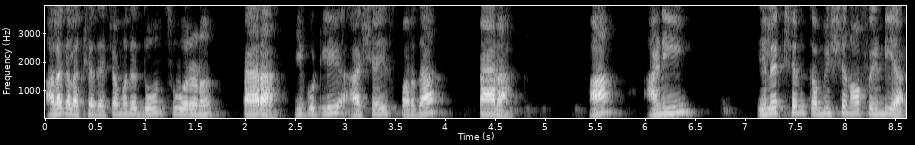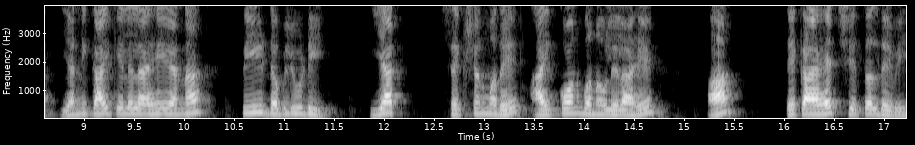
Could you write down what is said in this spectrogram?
आलं का लक्षात? याच्यामध्ये दोन सुवर्ण. पॅरा. ही कुठली? आशियाई स्पर्धा पॅरा. हा? आणि इलेक्शन कमिशन ऑफ इंडिया. यांनी काय केलेलं आहे? यांना पी डब्ल्यू डी या सेक्शनमध्ये आयकॉन बनवलेला आहे. हा ते काय आहेत? शीतल देवी.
